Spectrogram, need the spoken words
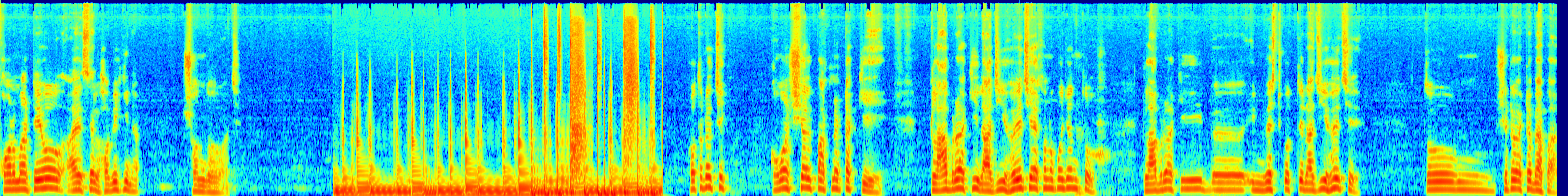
ফরম্যাটেও আইএসএল হবে কি না সন্দেহ আছে। কথাটা হচ্ছে কমার্শিয়াল পার্টনারটা কে? ক্লাবরা কি রাজি হয়েছে এখনও পর্যন্ত? ক্লাবরা কি ইনভেস্ট করতে রাজি হয়েছে? তো সেটাও একটা ব্যাপার।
